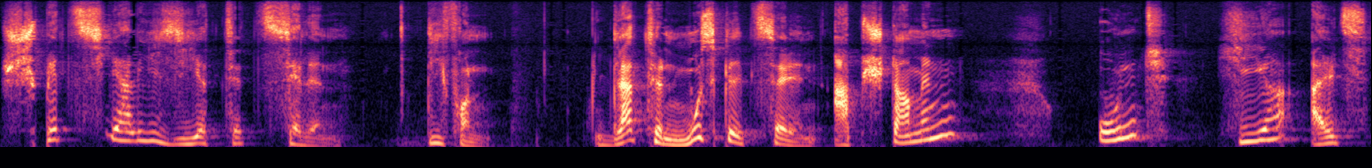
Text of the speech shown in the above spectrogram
spezialisierte Zellen, die von glatten Muskelzellen abstammen und hier als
